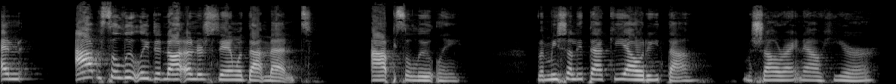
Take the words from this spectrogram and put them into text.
and absolutely did not understand what that meant. Absolutely. But Michelita aquí ahorita, Michelle right now here,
